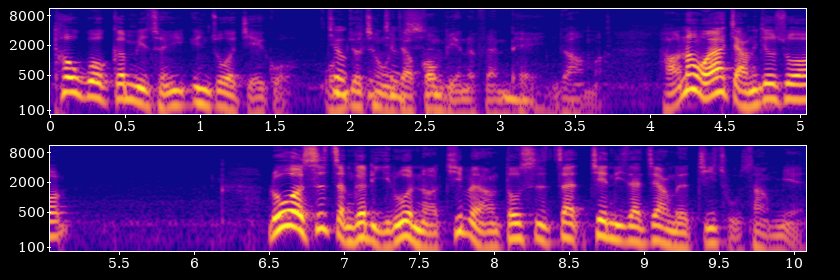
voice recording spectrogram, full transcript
透过公平程序运作的结果，我们就称为叫公平的分配，你知道吗？好，那我要讲的就是说。罗尔斯整个理论呢，基本上都是在建立在这样的基础上面。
